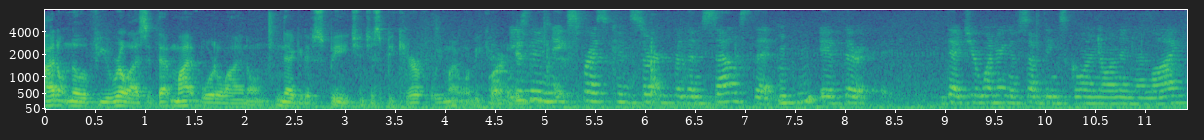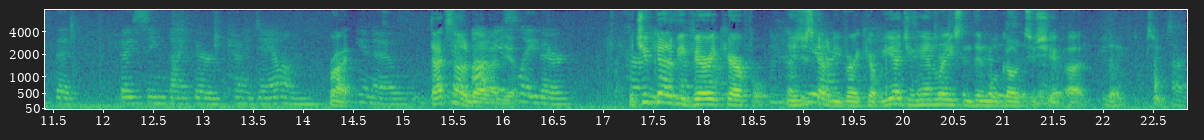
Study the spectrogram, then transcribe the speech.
I don't know if you realize that that might borderline on negative speech, and just be careful. You might want to be Or careful. even express concern for themselves that Mhm. if they're, that you're wondering if something's going on in their life, that they seem like they're kind of down, Right. you know. That's not a because bad idea. Obviously, they're. But you've got to be very hurting careful. You just got to be very careful. You had your hand raised, and then we'll go to share, uh, the, to, sorry.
